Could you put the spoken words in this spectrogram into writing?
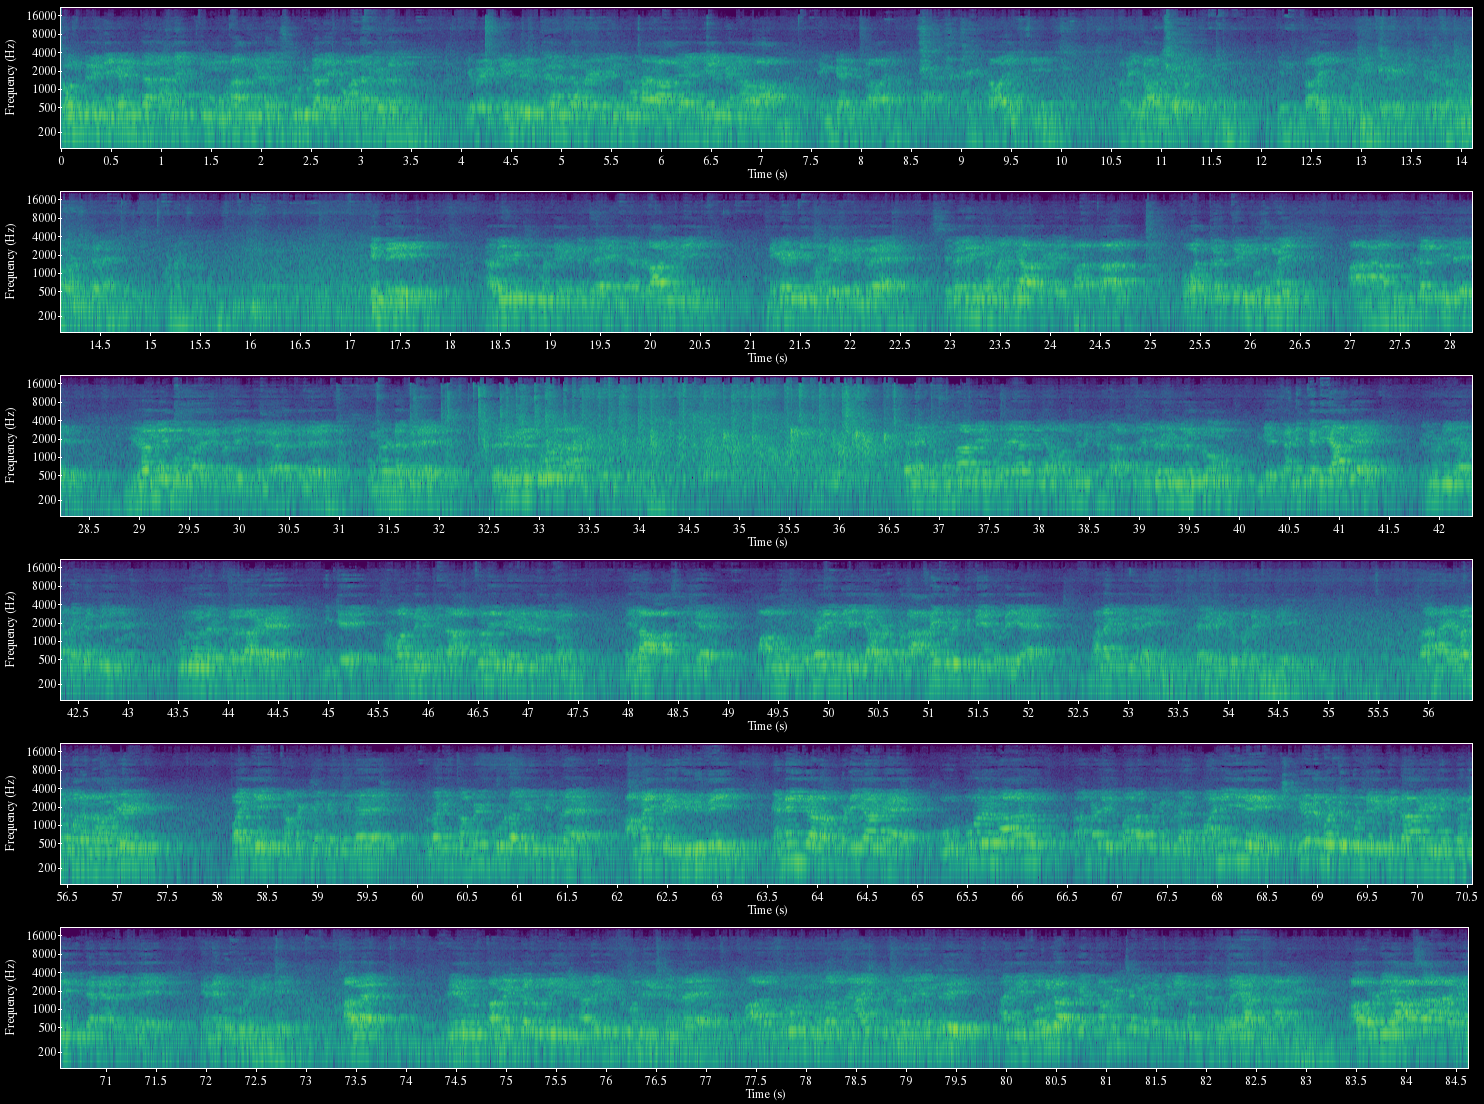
தொன்று நிகழ்ந்தது அனைத்தும் உணர்ந்திடும் சூழ்களை வாணர்களும் இவை என்று பிறந்தவள் என்று உணராத இயல்பினவாம் எங்கள் தாய். என் தாய்க்கு அதை தாழ்ந்தவர்களுக்கும் என் தாய்க்கும் இளம் தாழ்ந்த வணக்கம். இன்று நடைபெற்றுக் கொண்டிருக்கின்ற இந்த விழாவினை நிகழ்த்தி கொண்டிருக்கின்ற சிவலிங்கம் ஐயா அவர்களை பார்த்தால் தோற்றத்தில் முதுமை ஆனால் உள்ளத்திலே இளமை கொண்டவர் என்பதை இந்த நேரத்தில் உங்களிடத்தில் பெருமிதத்தோடு நான் கூறிக்கொள்கிறேன். எனக்கு முன்னாலே உரையாற்றி அமர்ந்திருக்கின்ற அத்தனை பேர்களுக்கும் இங்கே தனித்தனியாக என்னுடைய வணக்கத்தை கூறுவதற்கு பதிலாக இங்கே அமர்ந்திருக்கின்ற அத்தனை பேர்களுக்கும் நிலா ஆசிரியர் மானூர் புகழேந்தி ஐயா உட்பட அனைவருக்குமே என்னுடைய வணக்கத்தினை தெரிவித்துக் கொள்கின்றேன். இளங்குமரன் அவர்கள். வைகை தமிழ்ச்சங்கத்தில் உலக தமிழ் கூட இருக்கின்ற அமைப்பை நிறுவி இணையதளம் வழியாக ஒவ்வொரு நாளும் தமிழை பரப்புகின்ற பணியிலே ஈடுபட்டுக் கொண்டிருக்கின்றார்கள் என்பதை இந்த நேரத்திலே நினைவு கூறுகின்றேன். அவர் வேறொரு தமிழ் கல்லூரியில் நடைபெற்றுக் கொண்டிருக்கின்ற மாதந்தோறும் முதல் ஞாயிற்றுக்கிழமை என்று அங்கே தொல்காப்பியர் தமிழ் சங்கமத்திலே வந்து உரையாற்றினார்கள். அவருடைய ஆசானாக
